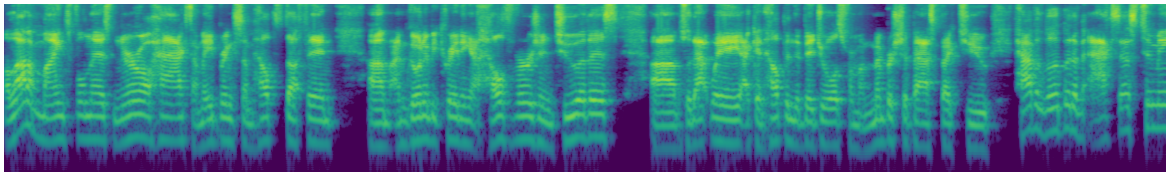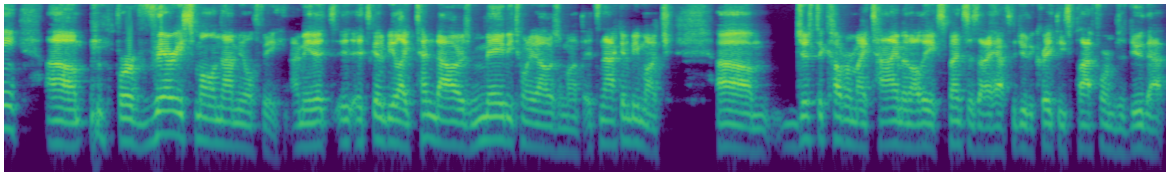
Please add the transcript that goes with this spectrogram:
A lot of mindfulness, neural hacks. I may bring some health stuff in. Um, I'm going to be creating a health version two of this. Um, so that way I can help individuals from a membership aspect to have a little bit of access to me um, for a very small nominal fee. I mean, it's, it's going to be like $10, maybe $20 a month. It's not going to be much um, just to cover my time and all the expenses that I have to do to create these platforms to do that.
